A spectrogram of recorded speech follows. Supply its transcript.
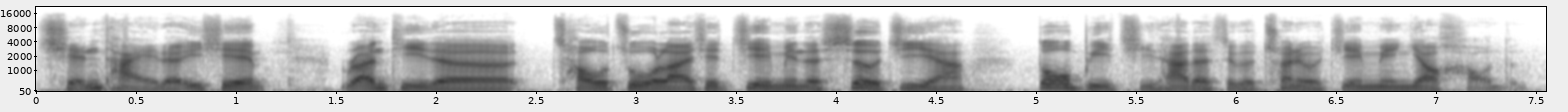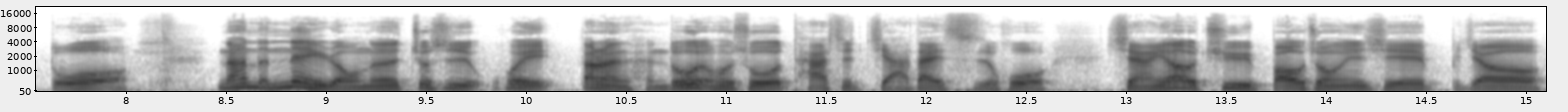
前台的一些软体的操作啦，一些界面的设计啊，都比其他的这个串流界面要好得多、哦。那它的内容呢，就是会，当然很多人会说它是夹带私货，想要去包装一些比较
